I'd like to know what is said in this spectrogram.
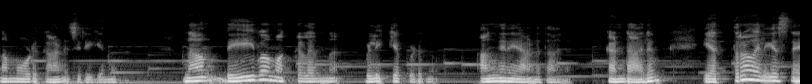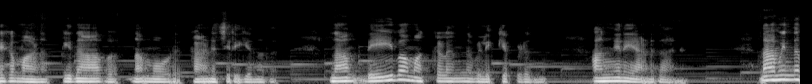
നമ്മോട് കാണിച്ചിരിക്കുന്നത്. നാം ദൈവമക്കളെന്ന് വിളിക്കപ്പെടുന്നു. അങ്ങനെയാണ് താനും കണ്ടാലും എത്ര വലിയ സ്നേഹമാണ് പിതാവ് നമ്മോട് കാണിച്ചിരിക്കുന്നത്. നാം ദൈവമക്കളെന്ന് വിളിക്കപ്പെടുന്നു. അങ്ങനെയാണ് താനും നാം ഇന്ന്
